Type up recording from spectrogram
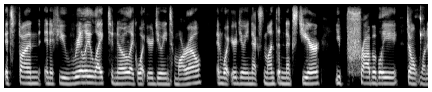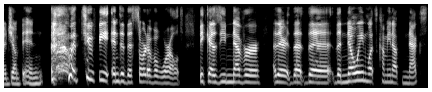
it's fun. And if you really like to know like what you're doing tomorrow and what you're doing next month and next year, you probably don't want to jump in with two feet into this sort of a world because you never there the the the knowing what's coming up next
